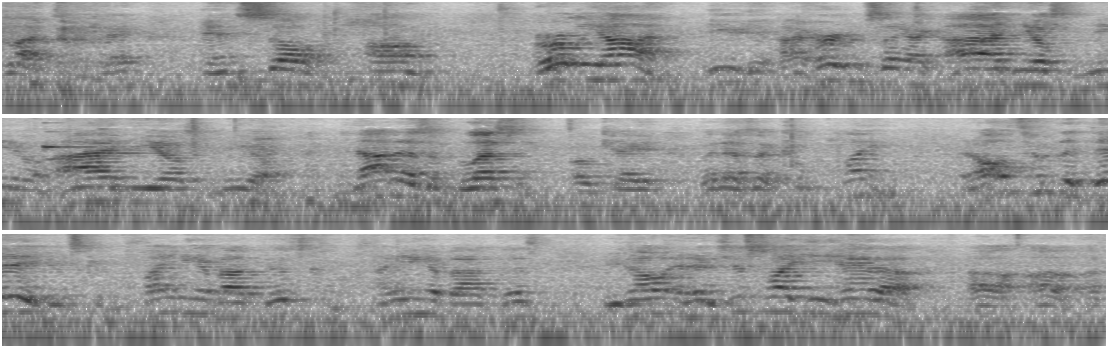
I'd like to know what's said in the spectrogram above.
Relax, okay? And so um, early on, he, I heard him say, "Ay Dios mío, ay Dios mío," not as a blessing, okay, but as a complaint. And all through the day, he was complaining about this, complaining about this, you know, and it's just like he had a, a, a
